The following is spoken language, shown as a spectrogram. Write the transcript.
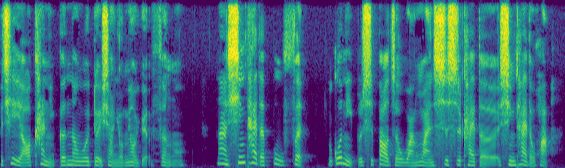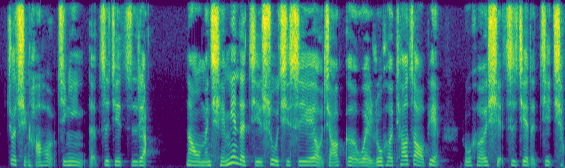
而且也要看你跟那位对象有没有缘分哦。那心态的部分，如果你不是抱着玩玩试试看的心态的话，就请好好经营你的自介资料。那我们前面的集数其实也有教各位如何挑照片、如何写自介的技巧。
